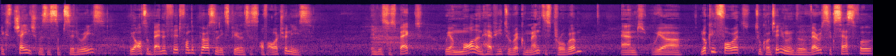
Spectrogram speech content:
exchange with the subsidiaries, we also benefit from the personal experiences of our trainees. In this respect, we are more than happy to recommend this program and we are looking forward to continuing the very successful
